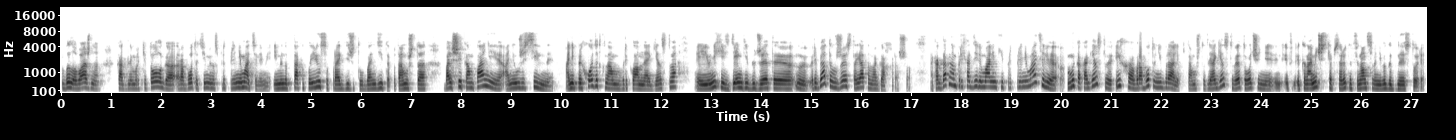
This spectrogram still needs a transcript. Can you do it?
было важно как для маркетолога, работать именно с предпринимателями. Именно так и появился проект Digital Bandita, потому что большие компании, они уже сильные. Они приходят к нам в рекламное агентство, и у них есть деньги, бюджеты. Ну, ребята уже стоят на ногах хорошо. А когда к нам приходили маленькие предприниматели, мы как агентство их а, в работу не брали, потому что для агентства это очень э, экономически, абсолютно финансово невыгодная история.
